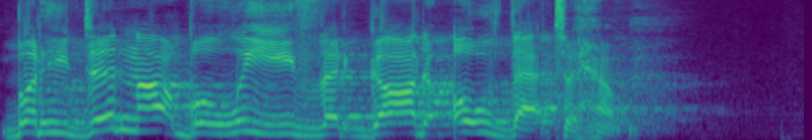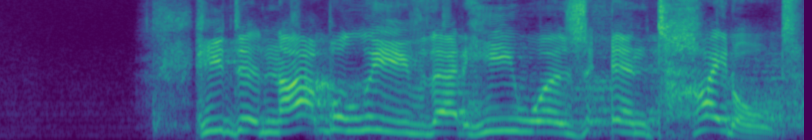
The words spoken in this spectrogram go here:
but he did not believe that God owed that to him. He did not believe that he was entitled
